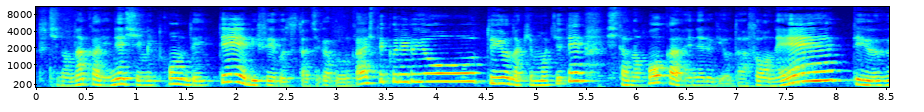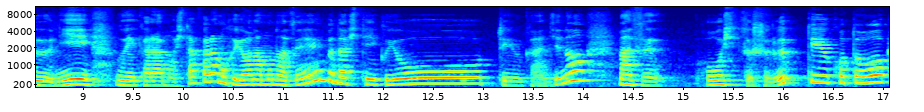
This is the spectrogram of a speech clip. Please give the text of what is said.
土の中にね染み込んでいて微生物たちが分解してくれるよっていうような気持ちで下の方からエネルギーを出そうねっていう風に上からも下からも不要なものは全部出していくよっていう感じのまず放出するっていうことを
